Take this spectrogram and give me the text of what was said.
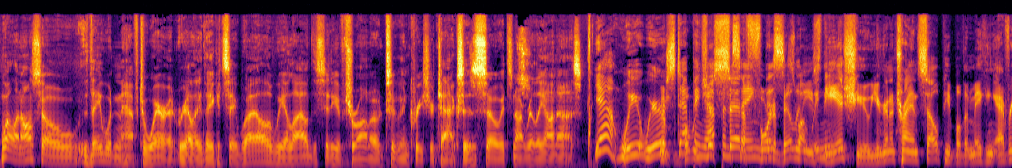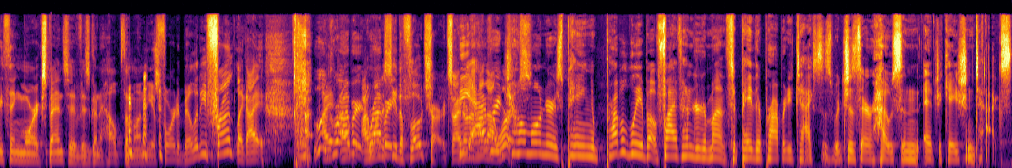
Well, and also they wouldn't have to wear it really. They could say, "Well, we allowed the city of Toronto to increase your taxes, so it's not really on us." Yeah, we we're but, stepping but we just up said and saying affordability is, is the issue. You're going to try and sell people that making everything more expensive is going to help them on the affordability front. Like I, look, I, Robert, I, I want to see the flow charts. I the average homeowner is paying probably about 500 a month to pay their property taxes, which is their house and education tax.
